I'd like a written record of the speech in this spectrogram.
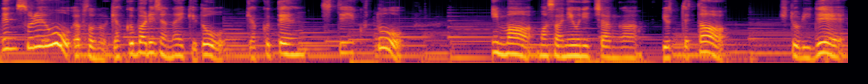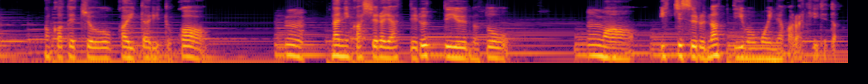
でそれをやっぱその逆張りじゃないけど逆転していくと今まさにおにちゃんが言ってた一人でなんか手帳を書いたりとかうん。何かしらやってるっていうのと、うん。まあ一致するなって今思いながら聞いてた。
